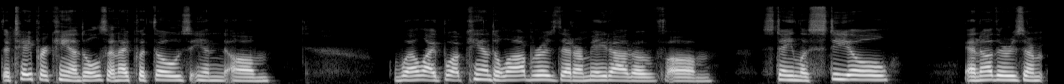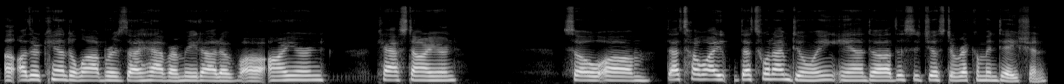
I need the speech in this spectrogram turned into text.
the taper candles, and I put those in. Um, well, I bought candelabras that are made out of um, stainless steel, and others are uh, other candelabras I have are made out of uh, iron, cast iron. So um, that's how I that's what I'm doing, and uh, this is just a recommendation.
